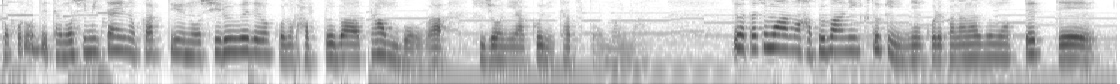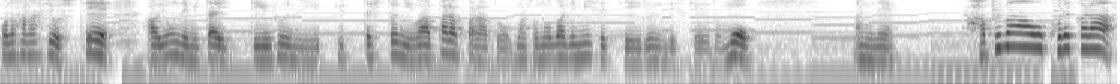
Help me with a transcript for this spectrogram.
ところで楽しみたいのかっていうのを知る上では、このハップバー探訪が非常に役に立つと思います。で、私もあの、ハプバーに行くときにね、これ必ず持ってって、この話をして、あ、読んでみたいっていう風に言った人には、パラパラと、まあ、その場で見せているんですけれども、あのね、ハプバーをこれから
